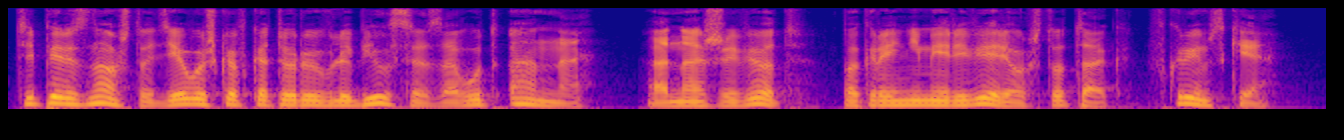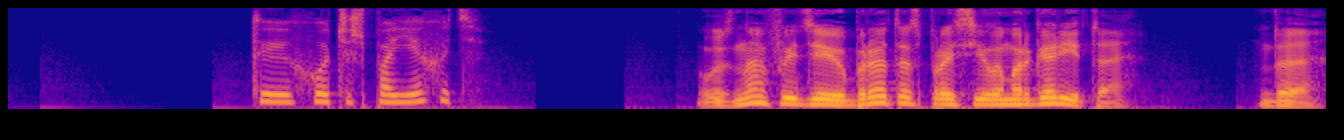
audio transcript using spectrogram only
Теперь знал, что девушка, в которую влюбился, зовут Анна. Она живет, по крайней мере верил, что так, в Крымске. Ты хочешь поехать? Узнав идею брата, спросила Маргарита. Да.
